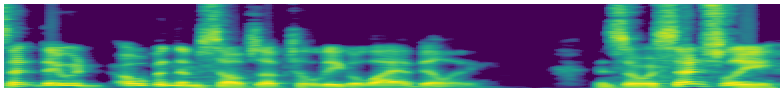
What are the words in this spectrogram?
they would open themselves up to legal liability and so essentially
